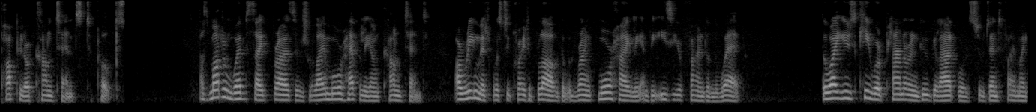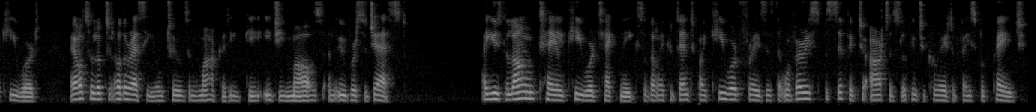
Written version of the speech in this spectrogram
popular content to post. As modern website browsers rely more heavily on content, our remit was to create a blog that would rank more highly and be easier found on the web. Though I use Keyword Planner and Google AdWords to identify my keyword, I also looked at other SEO tools in the market, e.g. Moz and Ubersuggest. I used the long tail keyword technique so that I could identify keyword phrases that were very specific to artists looking to create a Facebook page.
